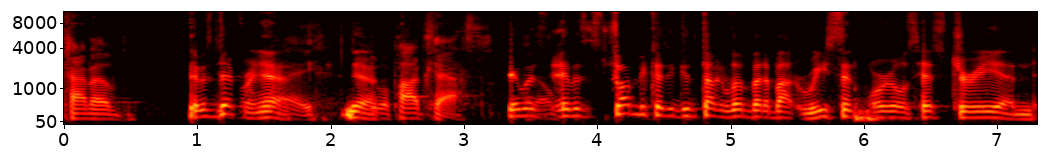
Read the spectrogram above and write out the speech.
kind of It was different, yeah. Yeah. do a podcast. It was it was fun because you could talk a little bit about recent Orioles history and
